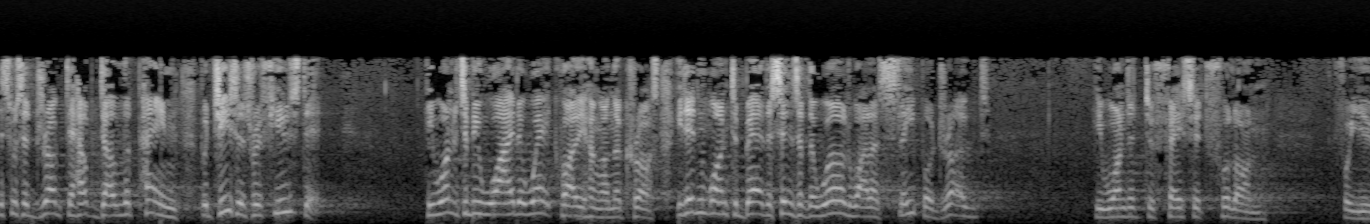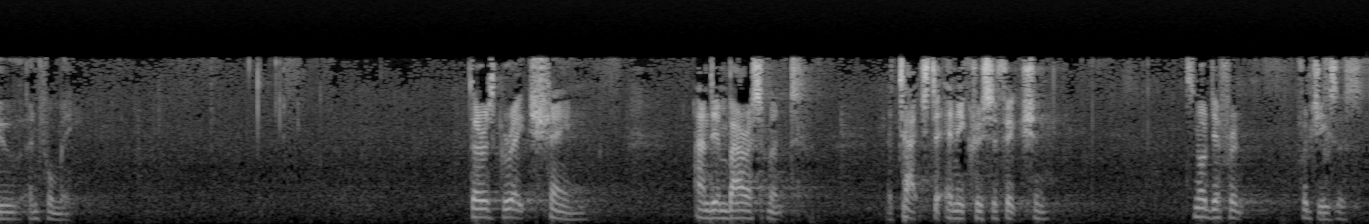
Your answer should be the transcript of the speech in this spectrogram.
This was a drug to help dull the pain, but Jesus refused it. He wanted to be wide awake while he hung on the cross. He didn't want to bear the sins of the world while asleep or drugged. He wanted to face it full on for you and for me. There is great shame and embarrassment attached to any crucifixion. It's no different for Jesus.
